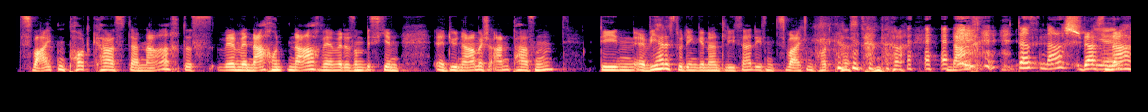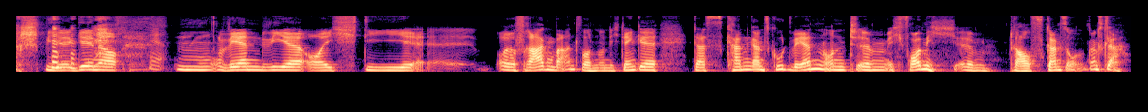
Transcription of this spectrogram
zweiten Podcast danach. Das werden wir nach und nach, werden wir das ein bisschen äh, dynamisch anpassen. Den, äh, wie hattest du den genannt, Lisa? Diesen zweiten Podcast danach? nach, das Nachspiel. Das Nachspiel, genau. ja. Mm, werden wir euch die äh, eure Fragen beantworten. Und ich denke, das kann ganz gut werden und ähm, ich freue mich ähm, drauf, ganz, ganz klar.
